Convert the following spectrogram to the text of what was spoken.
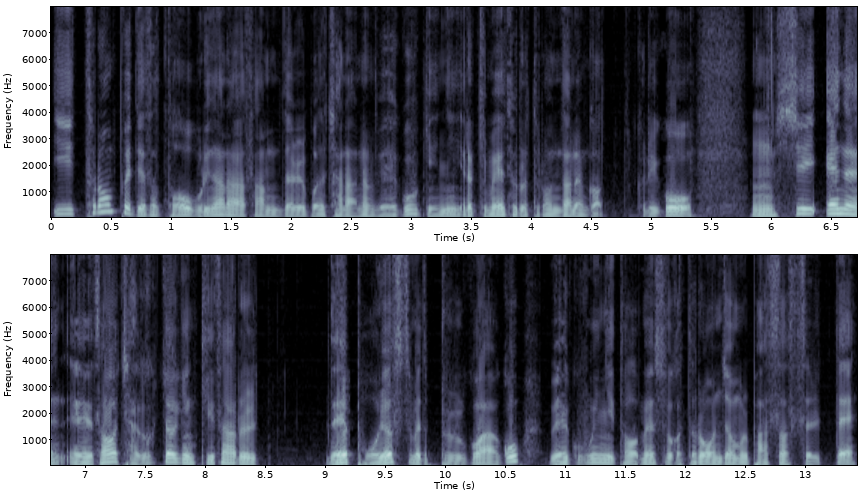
이 트럼프에 대해서 더 우리나라 사람들보다 잘 아는 외국인이 이렇게 매수로 들어온다는 것. 그리고 음, CNN에서 자극적인 기사를 내 보였음에도 불구하고 외국인이 더 매수가 들어온 점을 봤었을 때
